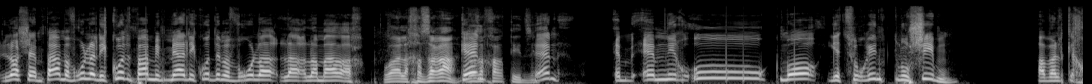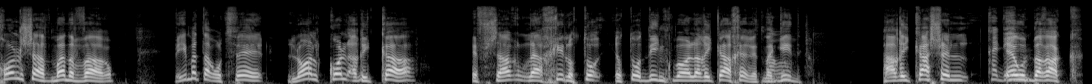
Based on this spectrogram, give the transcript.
לא, שהם פעם עברו לליכוד, פעם מהליכוד הם עברו ל- ל- למערך. וואלה, חזרה, כן. לא זכרתי את זה. כן, הם, הם נראו כמו יצורים תלושים. אבל ככל שהזמן עבר, ואם אתה רוצה, לא על כל עריקה אפשר להכיל אותו, אותו דין כמו על עריקה אחרת. ברור. נגיד, העריקה של קדימה. אהוד ברק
